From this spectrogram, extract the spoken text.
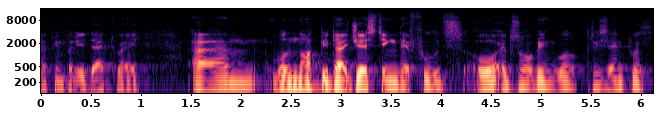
let me put it that way, um, will not be digesting their foods or absorbing, will present with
